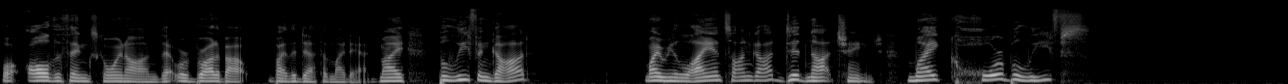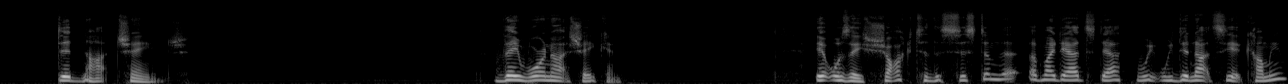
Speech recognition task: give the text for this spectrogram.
Well, all the things going on that were brought about by the death of my dad. My belief in God, my reliance on God did not change. My core beliefs did not change. They were not shaken. It was a shock to the system that, of my dad's death. We, we did not see it coming.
